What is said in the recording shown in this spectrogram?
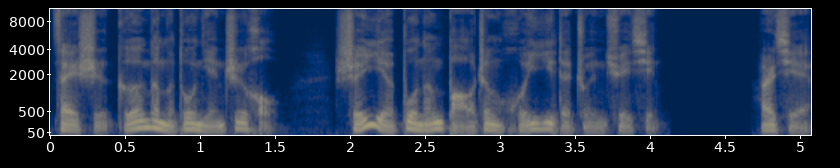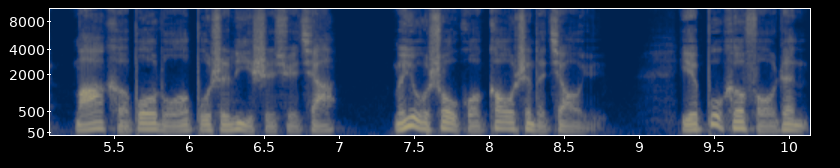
在时隔那么多年之后，谁也不能保证回忆的准确性。而且，马可·波罗不是历史学家，没有受过高深的教育。也不可否认，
